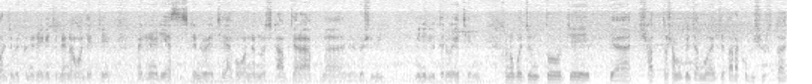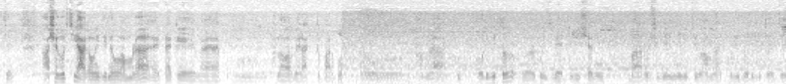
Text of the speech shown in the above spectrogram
পর্যবেক্ষণে রেখেছিলেন। আমাদের যে ভেটেরিনারি অ্যাসিস্ট্যান্ট রয়েছে এবং অন্যান্য স্টাফ যারা রসিবিল মিনিজুতে রয়েছেন, এখনও পর্যন্ত যে সাতটা শাবকের জন্ম হয়েছে, তারা খুবই সুস্থ আছে। আশা করছি আগামী দিনেও আমরা এটাকে ভালোভাবে রাখতে পারব। এবং আমরা খুব গর্বিত কুচবিহার ডিভিশন বা রসিবিল মিনিজু আমরা খুবই গর্বিত যে,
